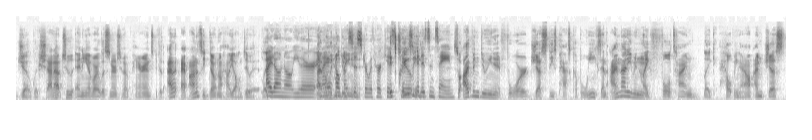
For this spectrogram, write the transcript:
joke. Like shout out to any of our listeners who have parents because I, I honestly don't know how y'all do it. Like I don't know either, and I've I help my doing it- sister with her kids It's too. crazy. It is insane. So I've been doing it for just these past couple weeks, and I'm not even like full time like helping out. I'm just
